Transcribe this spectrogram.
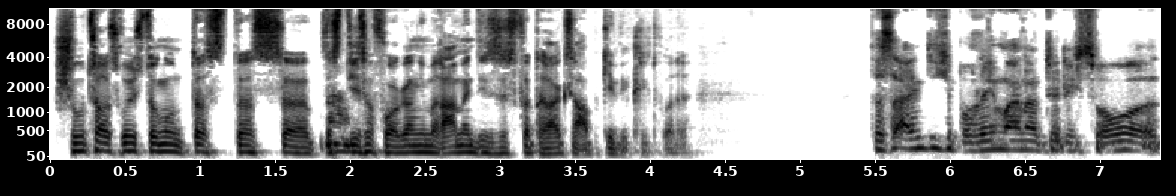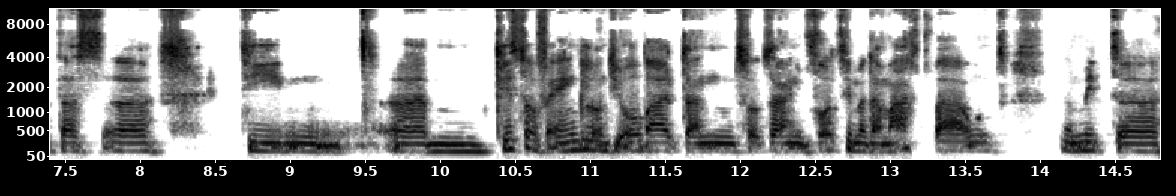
Schutzausrüstung und dass, dass, äh, dass dieser Vorgang im Rahmen dieses Vertrags abgewickelt wurde. Das eigentliche Problem war natürlich so, dass äh, die ähm, Christoph Engel und die Oberhalb dann sozusagen im Vorzimmer der Macht war und mit äh,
